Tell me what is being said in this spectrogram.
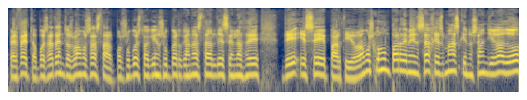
Perfecto, pues atentos, vamos a estar, por supuesto, aquí en Supercanasta el desenlace de ese partido. Vamos con un par de mensajes más que nos han llegado.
